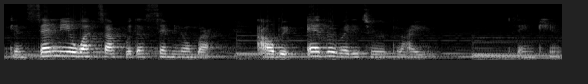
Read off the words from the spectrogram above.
You can send me a WhatsApp with that same number. I'll be ever ready to reply. Thank you.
